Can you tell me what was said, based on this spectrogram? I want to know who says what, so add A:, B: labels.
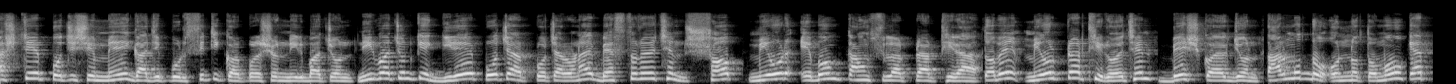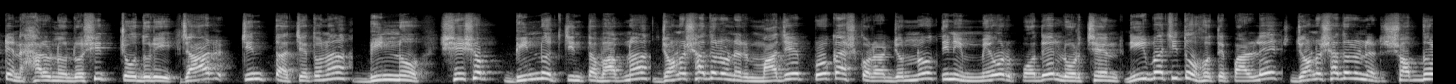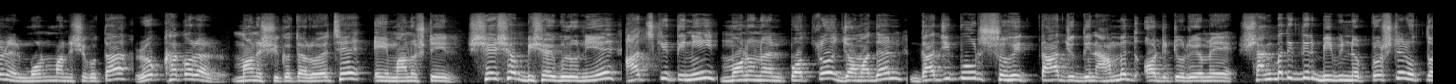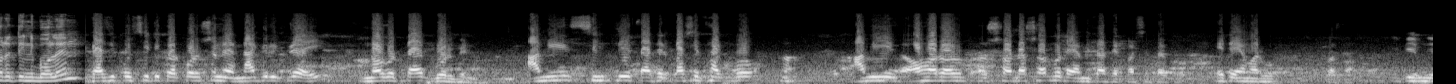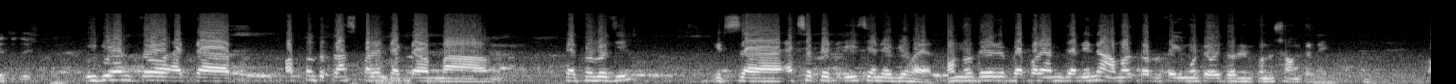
A: আসছে পঁচিশে মে Gazipur city corporation নির্বাচন। নির্বাচনকে ঘিরে প্রচার প্রচারণায় ব্যস্ত রয়েছেন সব মেয়র এবং কাউন্সিলর প্রার্থীরা। তবে মেয়র প্রার্থী রয়েছেন বেশ কয়েকজন। তার মধ্যে অন্যতম ক্যাপ্টেন হারুনুর রশিদ চৌধুরী, যার চিন্তা চেতনা ভিন্ন। সেসব ভিন্ন চিন্তা ভাবনা জনসাধারণের মাঝে প্রকাশ করার জন্য তিনি মেয়র পদে লড়ছেন। নির্বাচিত হতে পারলে জনসাধারণের সব ধরনের মন মানসিকতা রক্ষা করার মানসিকতা রয়েছে। এই মানুষটির সেসব বিষয়গুলো নিয়ে আজকে তিনি মনোনয়ন পত্র জমা দেন গাজীপুর শহীদ তাজউদ্দিন আহমেদ অডিটোরিয়ামে। সাংবাদিকদের বিভিন্ন প্রশ্নের উত্তরে তিনি বলেন
B: গাজীপুর সিটি কর্পোরেশনের নাগরিকরাই নগরটা গড়বেন। আমি সিম্পলি তাদের পাশে থাকব। আমি অহরহ সদা সর্বদাই আমি তাদের পাশে থাকব। এটাই আমার কথা।
C: ইভিএম
B: ইভিএম তো একটা অত্যন্ত ট্রান্সপারেন্ট একটা technology it's accepted each and everywhere অন্যদের ব্যাপারে আমি জানি না, আমার তরফ থেকে মোটে ওই ধরনের কোনো শঙ্কা নেই।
